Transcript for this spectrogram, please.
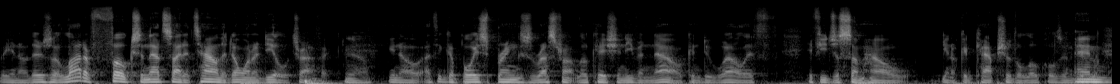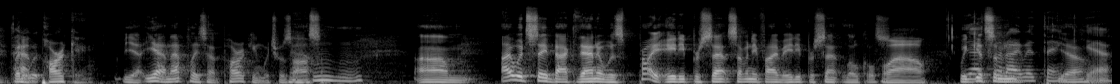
you know. There's a lot of folks in that side of town that don't want to deal with traffic. Yeah. You know, I think a Boyes Springs restaurant location even now can do well if if you just somehow you know can capture the locals and And but have wa- parking. Yeah, yeah, and that place had parking, which was awesome. Um, I would say back then it was probably 80%, 75, 80% locals. Wow. We'd get some. what I would think, yeah.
